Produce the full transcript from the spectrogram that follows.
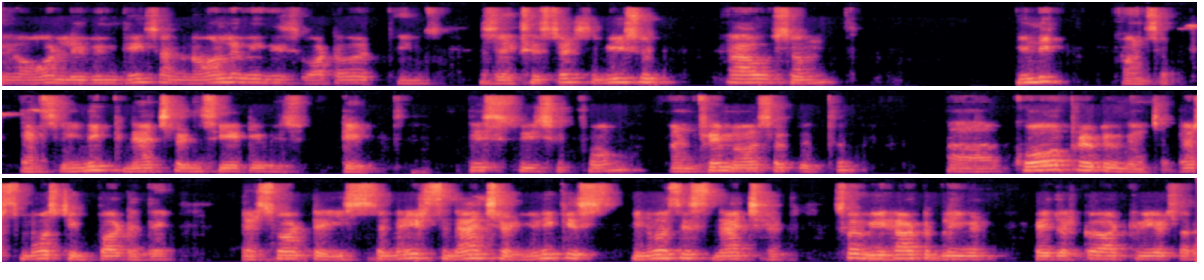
uh, all living things and non-living things, whatever things is existed, we should have some unique concept. That's unique natural initiative we should take. This we should form and frame ourselves with uh, cooperative nature. That's most important thing. That's what is it's natural. Unique is universe is natural. So we have to believe in either God creates or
